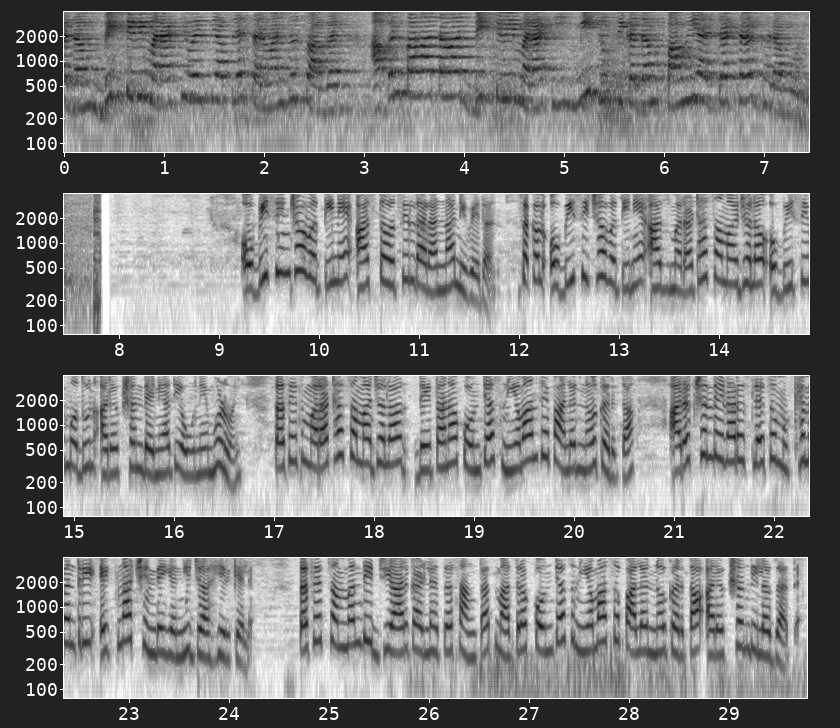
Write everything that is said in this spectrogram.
मराठीवरती आपल्या सर्वांचं स्वागत. आपण पाहत आहात बिग टीव्ही मराठी. मी तृप्ती कदम. पाहूया आजच्या ठळक घडामोडी. ओबीसींच्या वतीने आज तहसीलदारांना निवेदन. सकल ओबीसीच्या वतीने आज मराठा समाजाला ओबीसीमधून आरक्षण देण्यात येऊ नये म्हणून तसेच मराठा समाजाला देताना कोणत्याच नियमांचे पालन न करता आरक्षण देणार असल्याचं मुख्यमंत्री एकनाथ शिंदे यांनी जाहीर केलं. तसेच संबंधित जी आर काढल्याचं सांगतात मात्र कोणत्याच नियमाचं पालन न करता आरक्षण दिलं जातं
